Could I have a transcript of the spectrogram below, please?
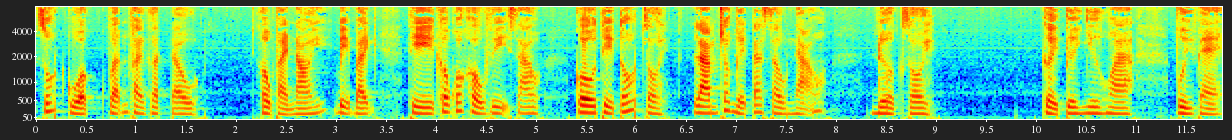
rốt cuộc vẫn phải gật đầu. Không phải nói bị bệnh thì không có khẩu vị sao? Cô thì tốt rồi, làm cho người ta sầu não. Được rồi. Cười tươi như hoa, vui vẻ,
